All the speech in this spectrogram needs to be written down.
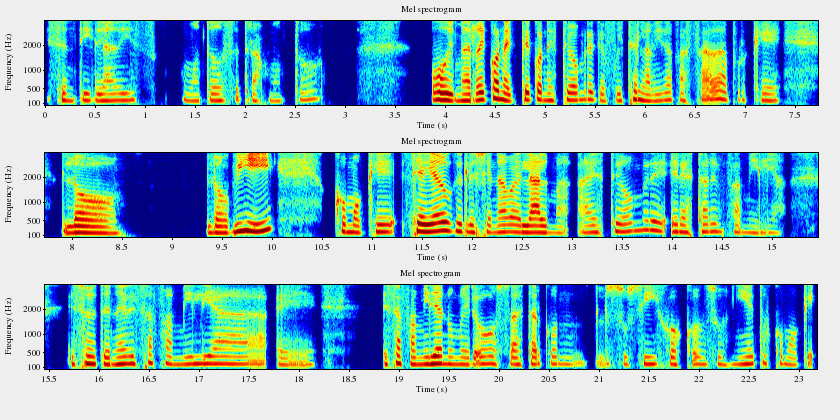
Y sentí, Gladys, como todo se transmutó. Uy, me reconecté con este hombre que fuiste en la vida pasada porque lo, lo vi como que si hay algo que le llenaba el alma a este hombre era estar en familia. Eso de tener esa familia, eh, esa familia numerosa, estar con sus hijos, con sus nietos, como que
